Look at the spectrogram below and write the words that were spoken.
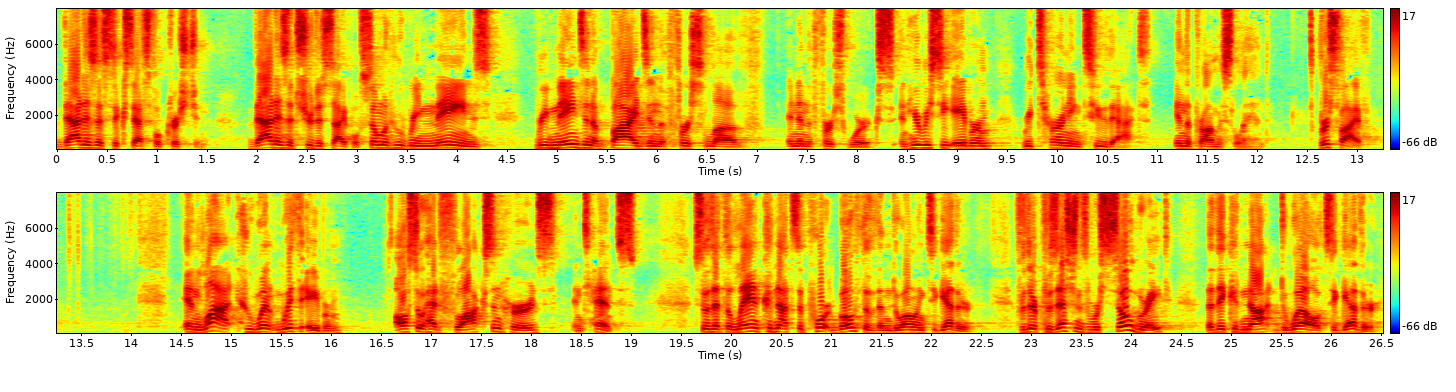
That is a successful Christian. That is a true disciple, someone who remains, remains and abides in the first love and in the first works. And here we see Abram returning to that in the promised land. Verse 5 And Lot, who went with Abram, also had flocks and herds and tents so that the land could not support both of them dwelling together. For their possessions were so great that they could not dwell together.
